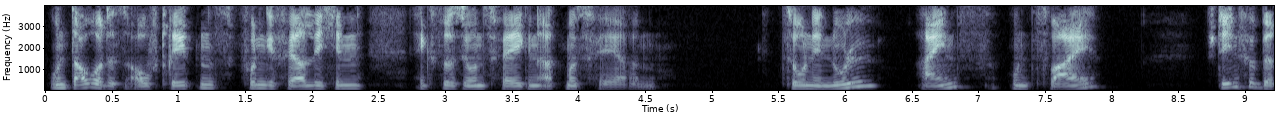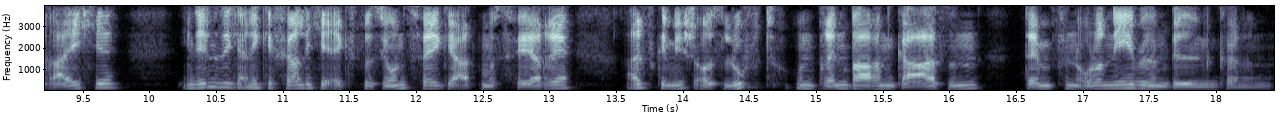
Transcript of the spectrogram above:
und Dauer des Auftretens von gefährlichen, explosionsfähigen Atmosphären. Zone 0, 1 und 2 stehen für Bereiche, in denen sich eine gefährliche explosionsfähige Atmosphäre als Gemisch aus Luft und brennbaren Gasen, Dämpfen oder Nebeln bilden können.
